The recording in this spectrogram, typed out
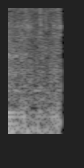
with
